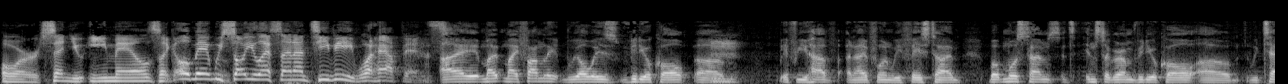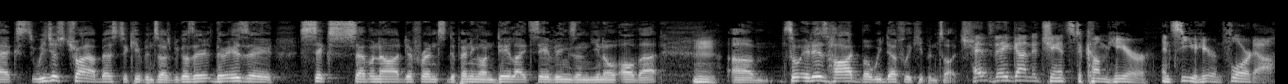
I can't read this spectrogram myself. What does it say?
or send you emails like, "Oh man, we saw you last night on TV. What happens?" I my my family we always video call. Um, If you have an iPhone, we FaceTime, but most times it's Instagram video call. Uh, we text. We just try our best to keep in touch because there there is a six seven hour difference depending on daylight savings and you know all that. Um, so it is hard, but we definitely keep in touch. Have they gotten a chance to come here and see you here in Florida?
